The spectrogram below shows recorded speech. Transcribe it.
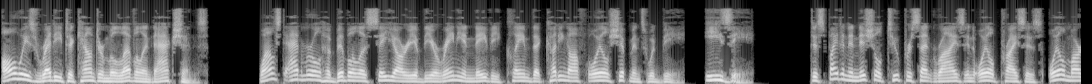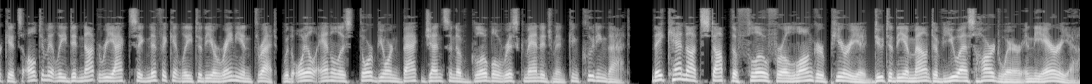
"...always ready to counter malevolent actions." Whilst Admiral Habibullah Sayyari of the Iranian Navy claimed that cutting off oil shipments would be easy Despite an initial 2% rise in oil prices, oil markets ultimately did not react significantly to the Iranian threat, with oil analyst Thorbjorn Bak Jensen of Global Risk Management concluding that, "...they cannot stop the flow for a longer period due to the amount of U.S. hardware in the area."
